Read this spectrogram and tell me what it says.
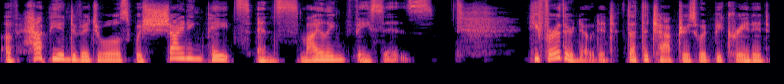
of happy individuals with shining pates and smiling faces. He further noted that the chapters would be created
